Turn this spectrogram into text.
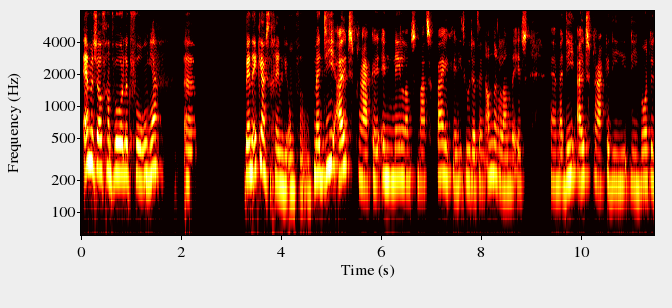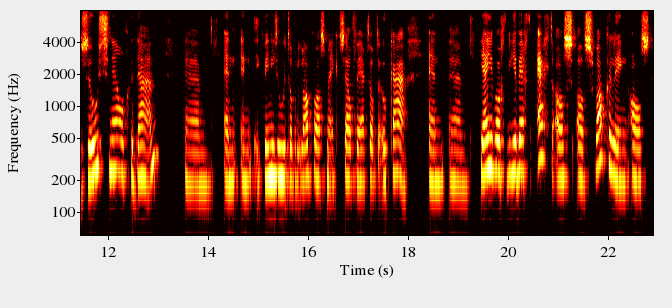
En me zo verantwoordelijk voel. Ja. Uh, ben ik juist degene die omvalt. Met die uitspraken in de Nederlandse maatschappij, ik weet niet hoe dat in andere landen is, uh, maar die uitspraken die, die worden zo snel gedaan. Um, en, en ik weet niet hoe het op het lab was, maar ik zelf werkte op de OK. En um, je, wordt, je werd echt als, als zwakkeling, als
